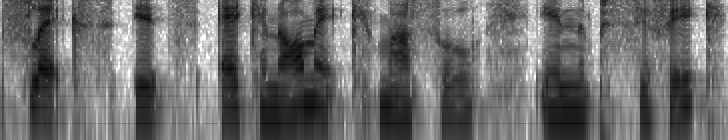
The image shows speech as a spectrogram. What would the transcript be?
flex its economic muscle in the Pacific,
